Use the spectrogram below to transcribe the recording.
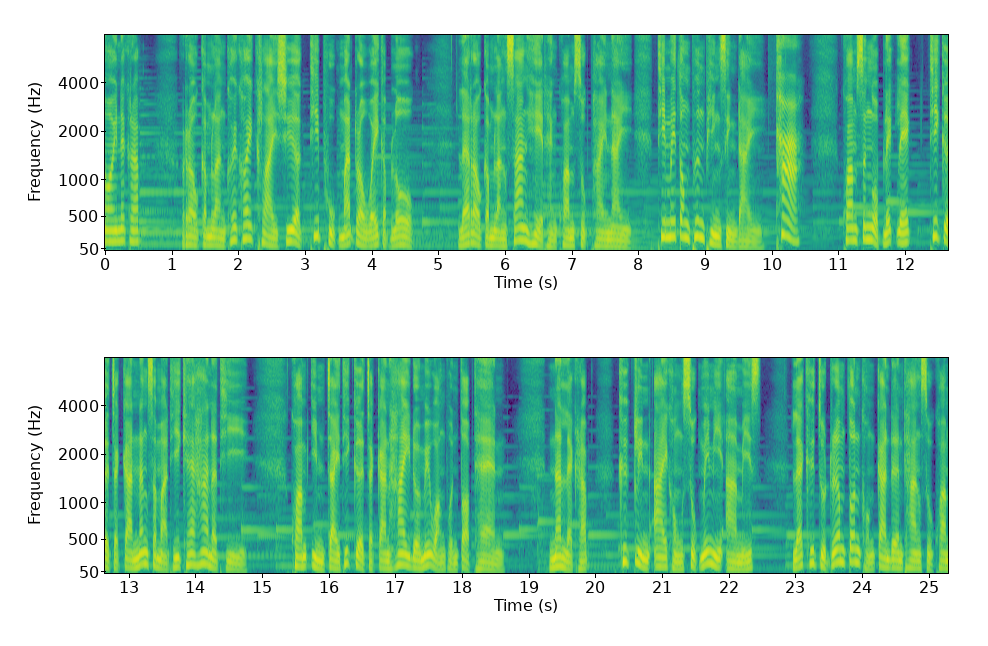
น้อยนะครับ เรากำลังค่อยๆคคลายเชือกที่ผูกมัดเราไว้กับโลก และเรากำลังสร้างเหตุแห่งความสุขภายในที่ไม่ต้องพึ่งพิงสิ่งใด ค่ะ ความสงบเล็กๆ ที่เกิดจากการนั่งสมาธิแค่ 5 นาที ความอิ่มใจที่เกิดจากการให้โดยไม่หวังผลตอบแทน นั่นแหละครับ คือกลิ่นอายของสุขไม่มีอามิส และคือจุดเริ่มต้นของการเดินทางสู่ความ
